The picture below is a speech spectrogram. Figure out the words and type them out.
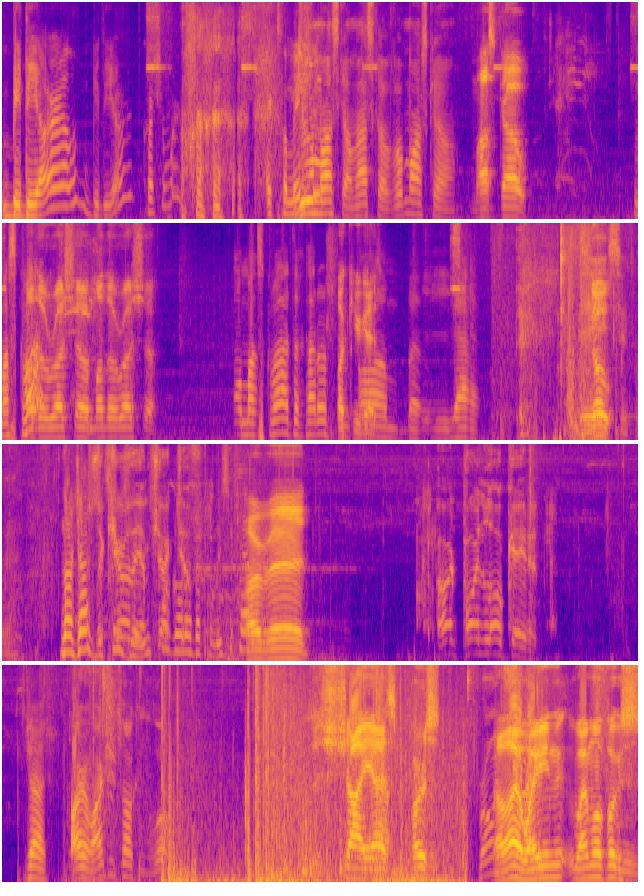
BDR, Allen? BDR? Question mark? Exclamation? Do Moscow, Moscow, vote Moscow. Moscow. Moscow. Mother Russia, Mother Russia. Oh, Moscow, the хороший... Fuck you guys. О, блядь. Go. No, Josh, Secure the objective. Arvin. Hardpoint located. Josh. Arvin, why are you talking low? This shy-ass yeah. person. Alright, why you why motherfuckers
